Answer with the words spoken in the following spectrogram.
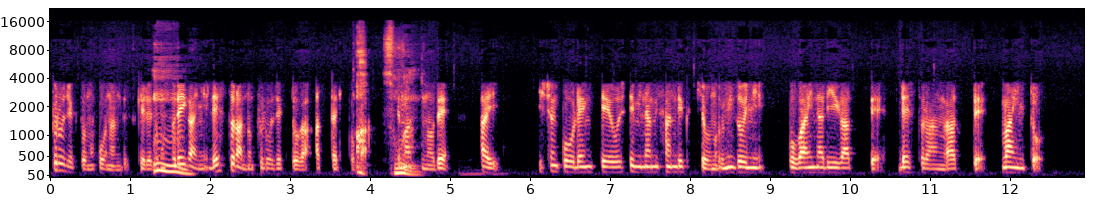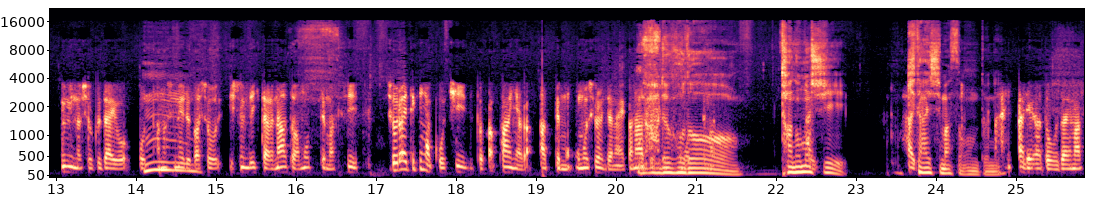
プロジェクトの方なんですけれども、うん。それ以外にレストランのプロジェクトがあったりとあかしてますので、はい、一緒にこう連携をして南三陸町の海沿いにこうワイナリーがあってレストランがあってワインと海の食材を楽しめる場所を一緒にできたらなとは思ってますし将来的にはこうチーズとかパン屋があっても面白いんじゃないかなとなるほど。頼もしい。はい期待します、本当に。はい、ありがとうございます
